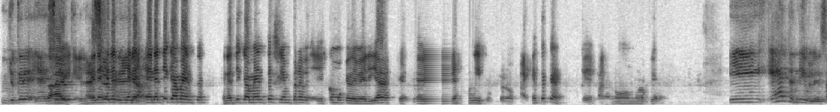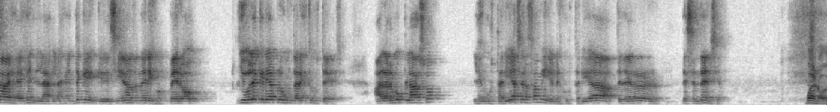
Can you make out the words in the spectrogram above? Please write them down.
Yo quería, genéticamente, genéticamente siempre es como que debería que debería un hijo, pero hay gente que, que para no, no lo quiere. Y es entendible, ¿sabes? La, la gente que, que decide no tener hijos, pero yo le quería preguntar esto a ustedes. A largo plazo, ¿Les gustaría hacer familia? ¿Les gustaría tener descendencia? Bueno,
